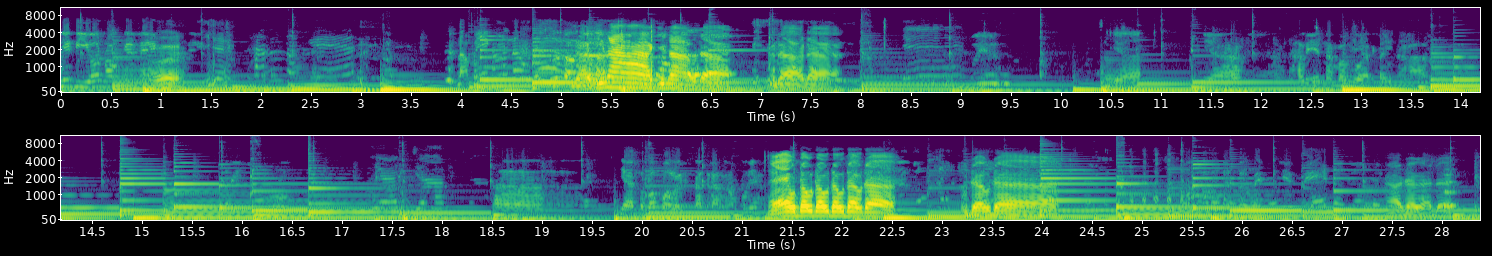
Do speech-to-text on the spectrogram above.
Dion, oke oh. iya. udah. Gina, Gina udah. Udah, udah. Ya, ya. Kalian nama gua Gina. Iya, eh, lupa follow Instagram aku ya. Eh, udah, udah, udah, udah, udah. Udah, udah. Nggak ada, nggak ada.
